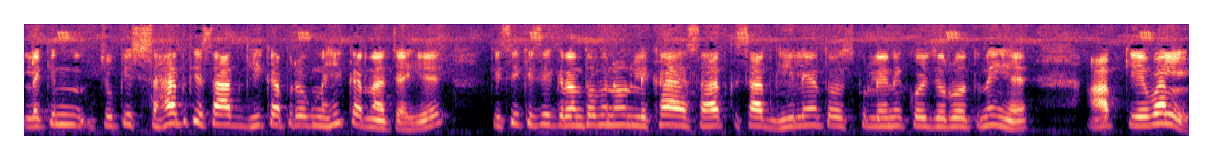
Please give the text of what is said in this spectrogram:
लेकिन चूँकि शहद के साथ घी का प्रयोग नहीं करना चाहिए किसी किसी ग्रंथों में उन्होंने लिखा है शहद के साथ घी लें तो इसको लेने की कोई ज़रूरत नहीं है। आप केवल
